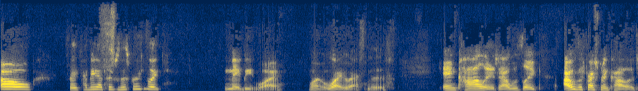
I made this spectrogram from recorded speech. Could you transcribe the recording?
"Oh, like, have you had sex with this person?" Like, maybe. Why? Why? Why are you asking this? in college, I was like, I was a freshman in college,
